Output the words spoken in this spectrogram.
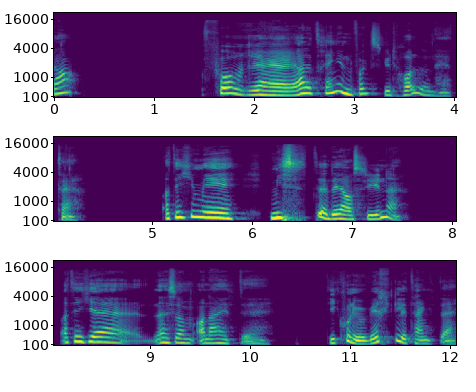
Ja, for eh, Ja, det trenger en faktisk utholdenhet til. At ikke vi mister det av syne. At ikke det er Å, nei, det, de kunne jo virkelig tenkt det.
